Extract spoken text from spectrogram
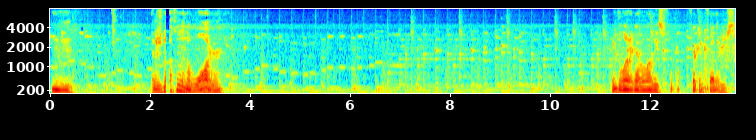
Hmm. Yeah, there's nothing in the water. I got a lot of these freaking feathers.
